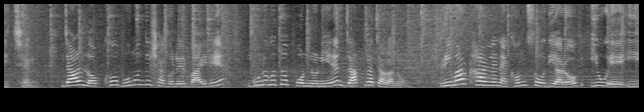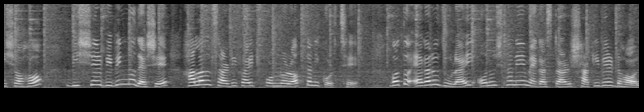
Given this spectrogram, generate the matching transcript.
দিচ্ছেন, যার লক্ষ্য ভূমধ্যসাগরের বাইরে গুণগত পণ্য নিয়ে যাত্রা চালানো। রিমার্ক হারলেন এখন সৌদি আরব ইউএই সহ বিশ্বের বিভিন্ন দেশে হালাল সার্টিফাইড পণ্য রপ্তানি করছে। গত এগারো জুলাই অনুষ্ঠানে মেগাস্টার সাকিবের ঢল।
